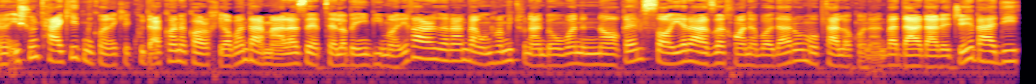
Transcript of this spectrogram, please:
ایشون تاکید می‌کنه که کودکان کار خیابان در معرض ابتلا به این بیماری قرار دارن و اونها می‌تونن به عنوان ناقل سایر اعضای خانواده رو مبتلا کنن و در درجه بعدی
